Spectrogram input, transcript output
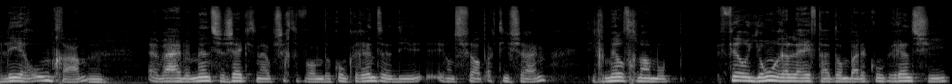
leren omgaan. Mm. En wij hebben mensen, zeker ten opzichte van de concurrenten die in ons veld actief zijn, die gemiddeld genomen op veel jongere leeftijd dan bij de concurrentie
